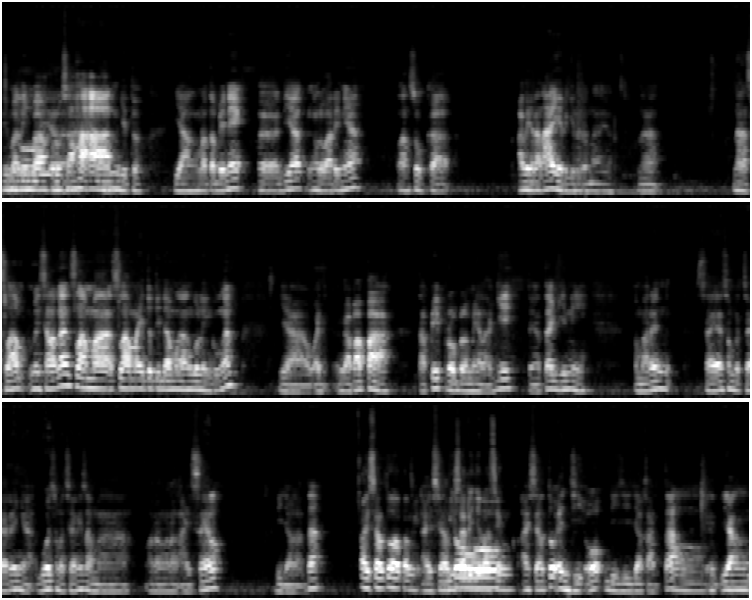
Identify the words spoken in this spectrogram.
limbah-limbah Oh, iya. perusahaan gitu. Yang notabene eh, dia ngeluarinnya langsung ke aliran air gitu. Aliran air. Nah, nah selam, misalkan selama selama itu tidak mengganggu lingkungan, ya nggak apa-apa. Tapi problemnya lagi ternyata gini. Kemarin saya sempat sharing ya, gue sempat sharing sama orang-orang ISEL di Jakarta. ISEL tuh apa, Mi? ISEL Bisa tuh dijelasin. ISEL tuh NGO di Jakarta Oh. yang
